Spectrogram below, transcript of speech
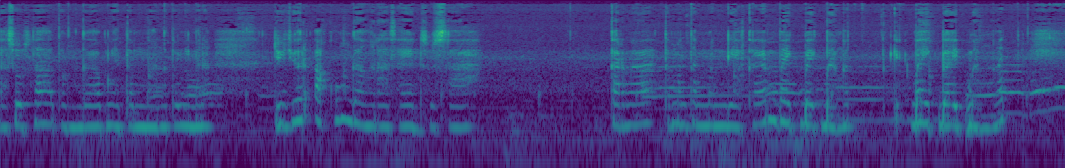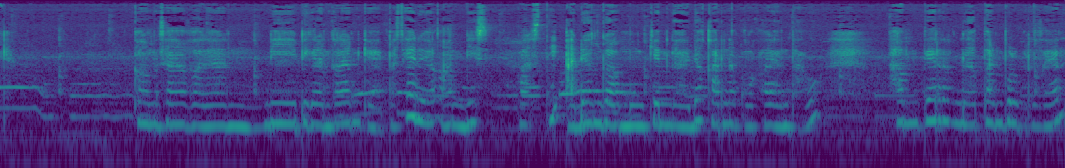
Gak susah atau enggak punya teman atau gimana jujur aku nggak ngerasain susah. Karena teman-teman di FKM baik-baik banget. Baik-baik banget. Kalau misalnya kalian di pikiran kalian kayak pasti ada yang ambis pasti ada nggak mungkin nggak ada. Karena kalau kalian tahu hampir 80%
